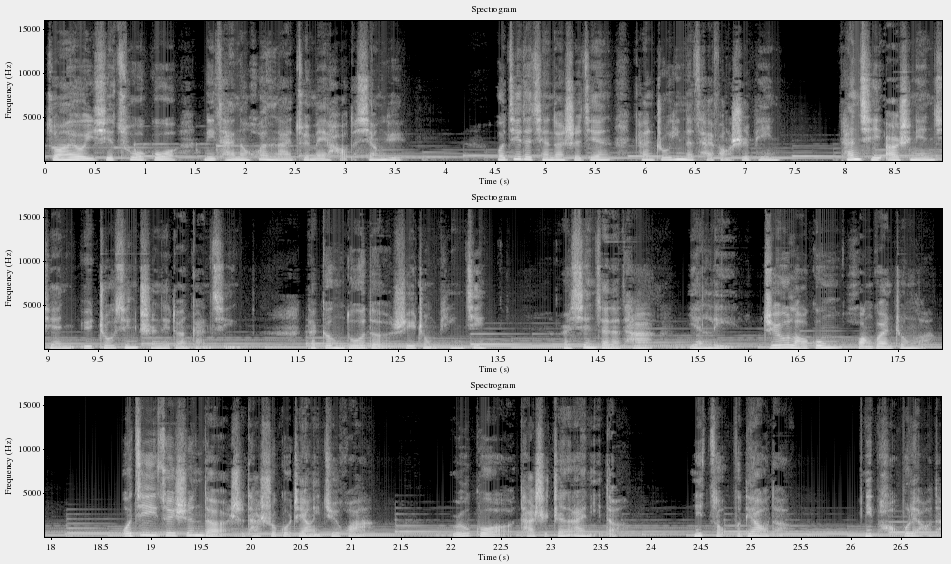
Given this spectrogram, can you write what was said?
总要有一些错过，你才能换来最美好的相遇。我记得前段时间看朱茵的采访视频，谈起二十年前与周星驰那段感情，她更多的是一种平静，而现在的她眼里只有老公黄贯中了。我记忆最深的是她说过这样一句话：“如果他是真爱你的，你走不掉的，你跑不了的。”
